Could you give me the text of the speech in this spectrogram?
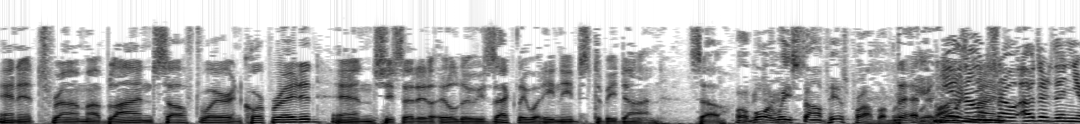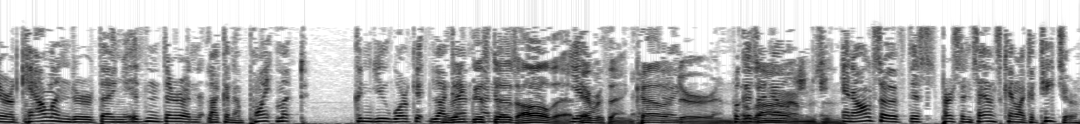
and it's from uh, Blind Software Incorporated, and she said it'll, it'll do exactly what he needs to be done. So Well, boy, we solved his problem real That- Well, and also, other than your calendar thing, isn't there an, like an appointment? Can you work it like I think this know- does all that, Yeah. everything, calendar and because alarms know, and. and also if this person sounds kind of like a teacher,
